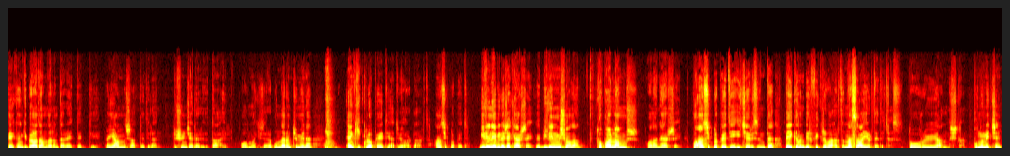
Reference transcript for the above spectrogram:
Bacon gibi adamların da reddettiği ve yanlış addedilen düşünceleri de dahil olmak üzere bunların tümüne enkiklopedya diyorlardı. Ansiklopedi. Bilinebilecek her şey ve bilinmiş olan, toparlanmış olan her şey. Bu ansiklopedi içerisinde Bacon'ın bir fikri vardı. Nasıl ayırt edeceğiz doğruyu yanlıştan? Bunun için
